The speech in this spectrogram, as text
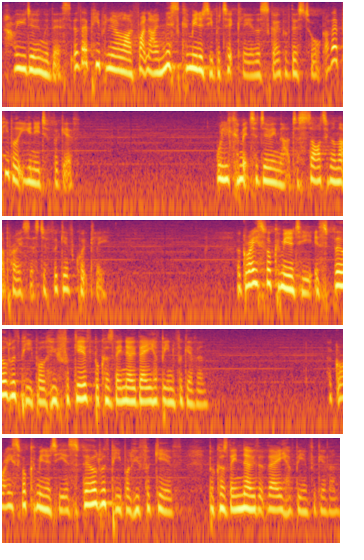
How are you doing with this? Are there people in your life right now, in this community particularly, in the scope of this talk, are there people that you need to forgive? Will you commit to doing that, to starting on that process, to forgive quickly? A graceful community is filled with people who forgive because they know they have been forgiven. A graceful community is filled with people who forgive because they know that they have been forgiven.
